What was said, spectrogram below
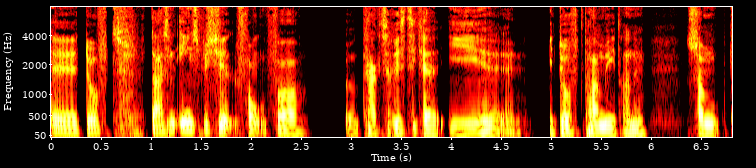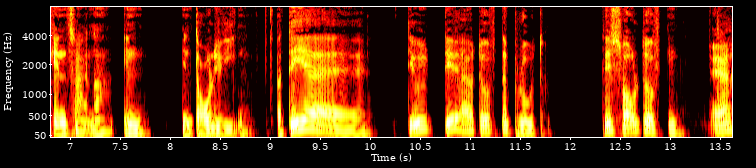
øh, duft, der er sådan en speciel form for øh, karakteristika i, øh, i duftparametrene, som kendetegner en, en dårlig vin. Og det er, det er, jo, det er jo duften af blod. Det er svovlduften. Ja,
